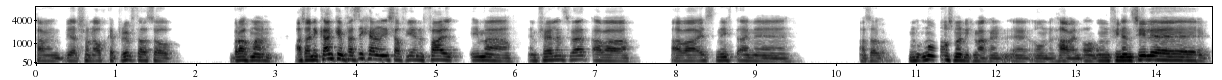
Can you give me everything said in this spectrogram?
haben wir schon auch geprüft. Also braucht man Also eine Krankenversicherung ist auf jeden Fall immer empfehlenswert, aber, aber ist nicht eine, also muss man nicht machen äh, und haben. Und finanzielle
